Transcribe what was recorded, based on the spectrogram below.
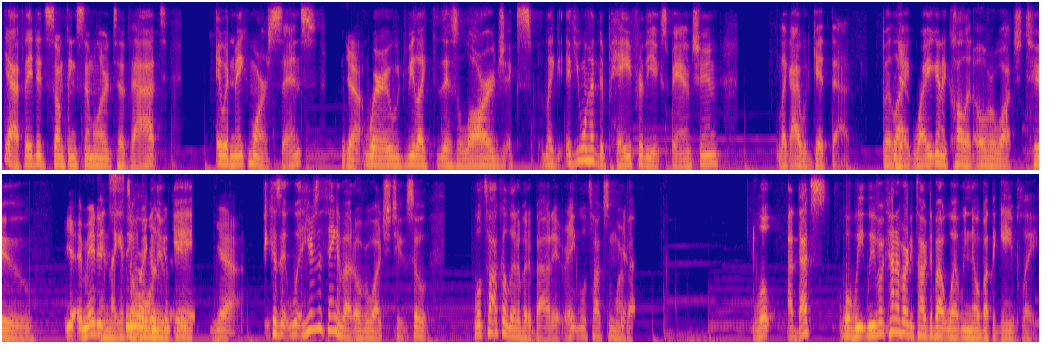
yeah, if they did something similar to that, it would make more sense. Yeah. Where it would be like this large, ex- like if you wanted to pay for the expansion, like I would get that. But Yeah. like, why are you gonna call it Overwatch Two? Yeah, it made it And, like, it's a like it whole was new be- game. Yeah. because it w- here's the thing about Overwatch 2. So we'll talk a little bit about it, right? We'll talk some more Yeah. about. It. Well, uh, that's well, we we've kind of already talked about what we know about the gameplay,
